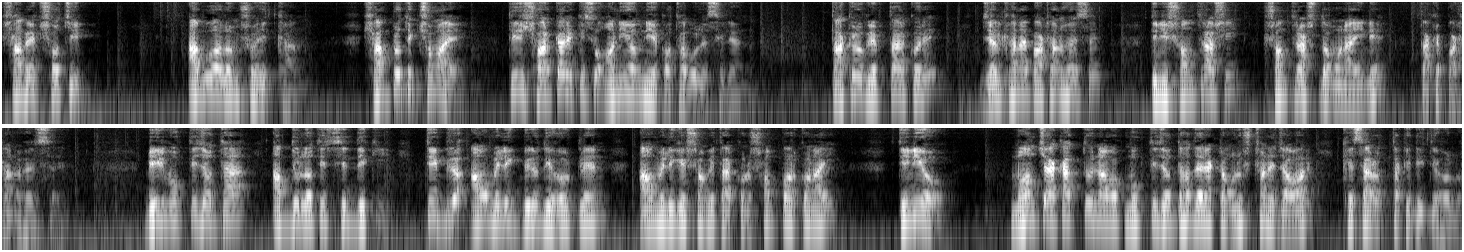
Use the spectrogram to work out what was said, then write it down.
সাবেক সচিব আবু আলম শহীদ খান। সাম্প্রতিক সময়ে তিনি সরকারের কিছু অনিয়ম নিয়ে কথা বলেছিলেন। তাকেও গ্রেপ্তার করে জেলখানায় পাঠানো হয়েছে। তিনি সন্ত্রাসী, সন্ত্রাস দমন আইনে তাকে পাঠানো হয়েছে। বীর মুক্তিযোদ্ধা আব্দুল লতিফ সিদ্দিকী তীব্র আওয়ামী লীগ বিরোধী হয়ে উঠলেন। আওয়ামী লীগের সঙ্গে তার কোনো সম্পর্ক নাই। তিনিও মঞ্চ একাত্তর নামক মুক্তিযোদ্ধাদের একটা অনুষ্ঠানে যাওয়ার খেসারত তাকে দিতে হলো।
